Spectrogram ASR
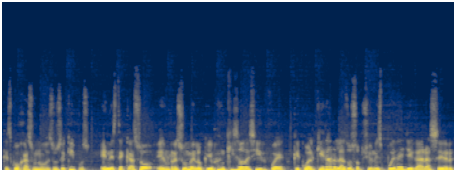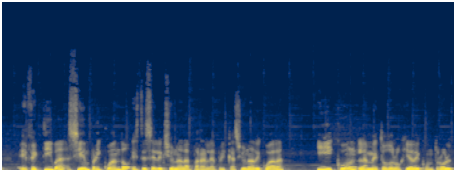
que escojas uno de sus equipos. En este caso, en resumen, lo que Iván quiso decir fue que cualquiera de las dos opciones puede llegar a ser efectiva siempre y cuando esté seleccionada para la aplicación adecuada y con la metodología de control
